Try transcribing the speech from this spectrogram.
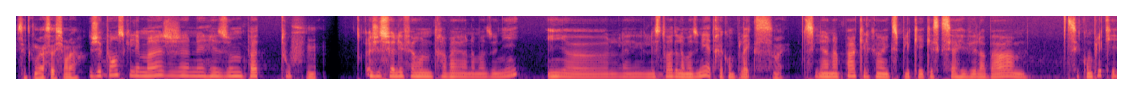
cette conversation-là. Je pense que l'image ne résume pas tout. Mm. Je suis allée faire un travail en Amazonie et euh, l'histoire de l'Amazonie est très complexe. Ouais. S'il n'y en a pas quelqu'un à expliquer qu'est-ce qui s'est arrivé là-bas, c'est compliqué.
